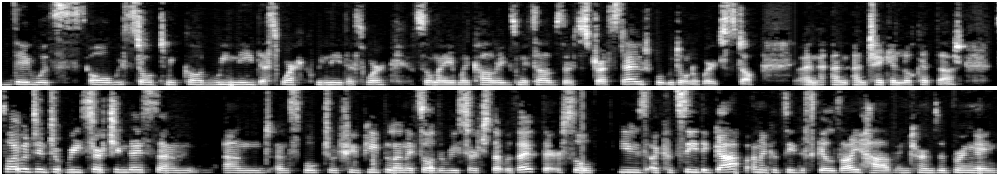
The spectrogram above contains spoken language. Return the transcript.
they would always talk to me, God, we need this work, we need this work. So many of my colleagues, myself, they're stressed out, but we don't know where to stop and, and, and take a look at that. So I went into researching this and and and spoke to a few people and I saw the research that was out there. So use I could see the gap and I could see the skills I have in terms of bringing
